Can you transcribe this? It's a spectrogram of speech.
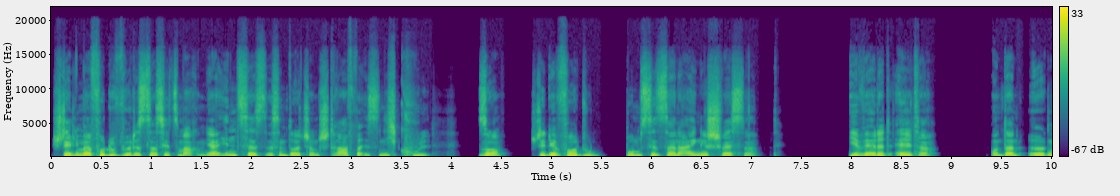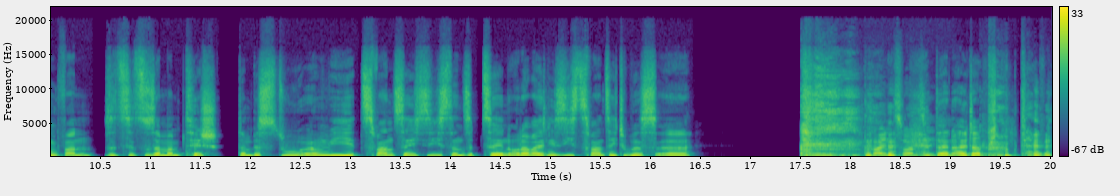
stell dir mal vor, du würdest das jetzt machen. Ja, Inzest ist in Deutschland strafbar, ist nicht cool. So, stell dir vor, du bummst jetzt deine eigene Schwester. Ihr werdet älter. Und dann irgendwann sitzt ihr zusammen am Tisch, dann bist du irgendwie 20, sie ist dann 17 oder weiß ich nicht, sie ist 20, du bist äh, 23? dein Alter. Dein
